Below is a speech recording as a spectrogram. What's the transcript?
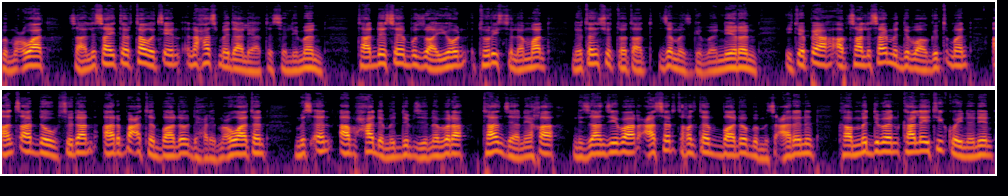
ብምዕዋት ሳልሳይ ተርታ ወጺኤን ነሓስ መዳልያ ተሰሊመን። ታደሰ ብዙኣየሁን ቱሪስት ለማን ነተን ሽቶታት ዘመዝግበን ነይረን። ኢትዮጵያ ኣብ ሳልሳይ ምድባዊ ግጥመን ኣንጻር ደቡብ ሱዳን ኣርባዕተ ባዶ ድሕሪ ምዕዋተን ምስአን ኣብ ሓደ ምድብ ዝነበራ ታንዛንያ ከኣ ንዛንዚባር ዓሰርተ ክልተ ብ ባዶ ብምስዓረንን ካብ ምድበን ካልኣይቲ ኰይነን'የን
